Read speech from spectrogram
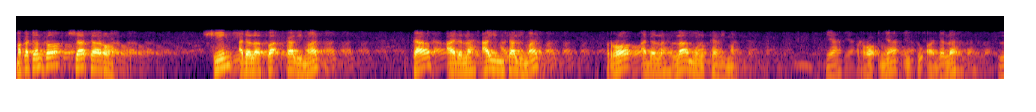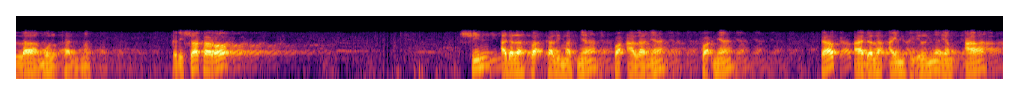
Maka contoh syakara. Shin adalah fa kalimat. Kaf adalah ain kalimat. Ro adalah lamul kalimat. Ya, ro-nya itu adalah lamul kalimat. Dari syakara Shin adalah fa kalimatnya, fa'alanya, fa-nya. Kaf adalah ain fiilnya yang a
